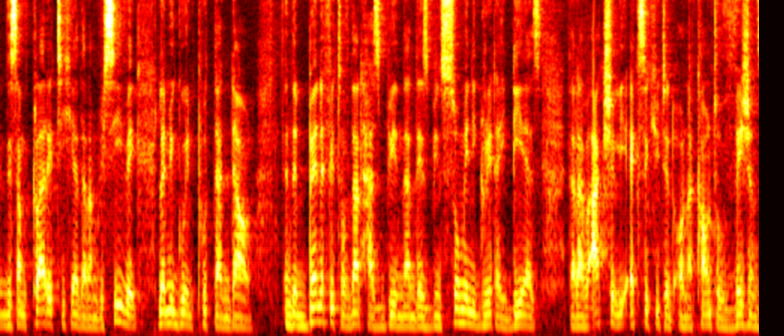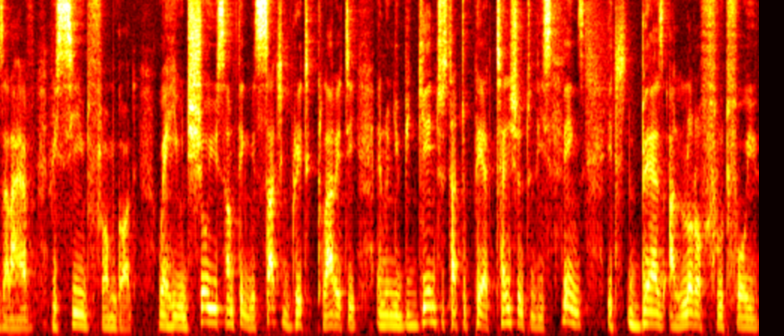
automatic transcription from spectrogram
there's some clarity here that I'm receiving. Let me go and put that down. And the benefit of that has been that there's been so many great ideas that I've actually executed on account of visions that I have received from God, where He would show you something with such great clarity. And when you begin to start to pay attention to these things, it bears a lot of fruit for you,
